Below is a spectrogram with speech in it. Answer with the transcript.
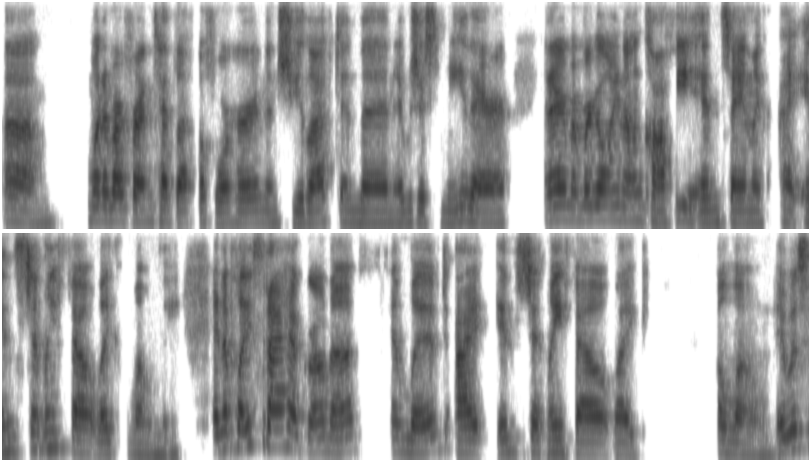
Um, one of our friends had left before her, and then she left, and then it was just me there. And I remember going on coffee and saying, like, I instantly felt like lonely. In a place that I had grown up and lived, I instantly felt like alone. It was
